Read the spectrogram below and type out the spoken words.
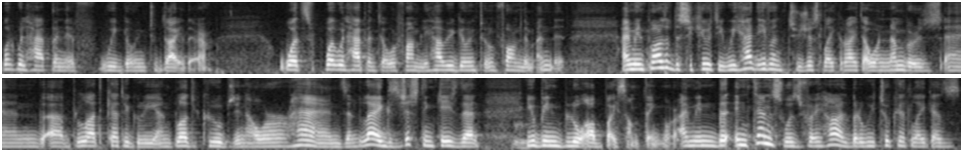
what will happen if we're going to die there. What's what will happen to our family? How are we going to inform them? And I mean, part of the security, we had even to just like write our numbers and uh, blood category and blood groups in our hands and legs, just in case that you've been blew up by something. Or I mean, the intense was very hard, but we took it like as,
